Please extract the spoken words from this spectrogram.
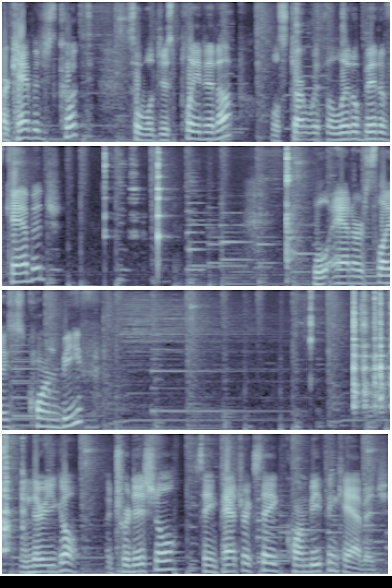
Our cabbage is cooked, so we'll just plate it up. We'll start with a little bit of cabbage. We'll add our sliced corned beef. And there you go, a traditional St. Patrick's Day corned beef and cabbage.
